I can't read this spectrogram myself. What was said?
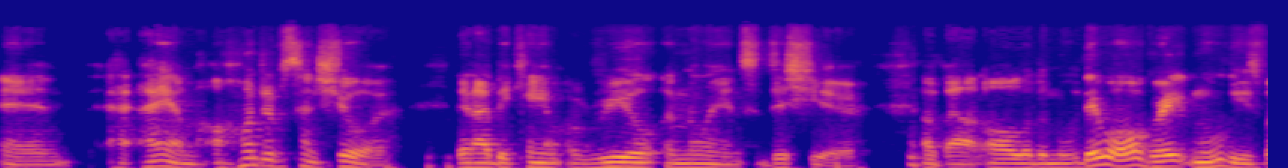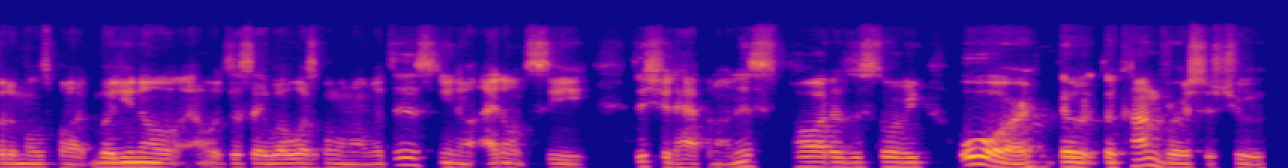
and I am hundred percent sure that I became a real annoyance this year about all of the movies. They were all great movies for the most part, but you know, I was just say, well, what's going on with this? You know, I don't see this should happen on this part of the story. Or the the converse is true.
